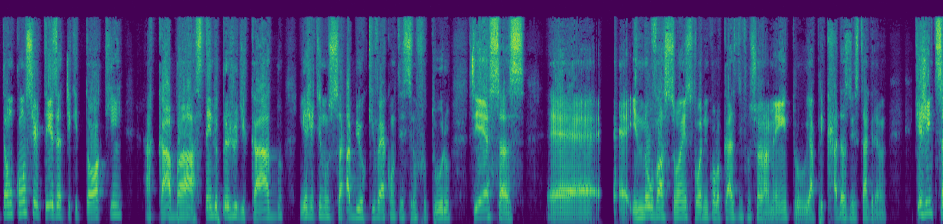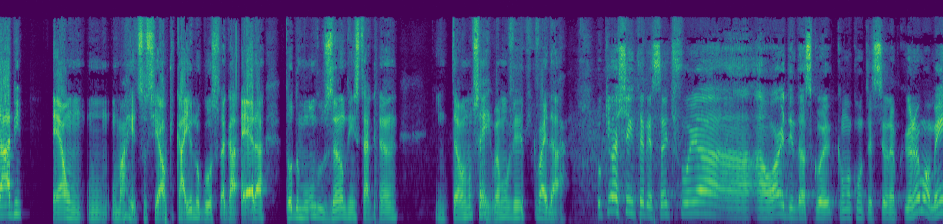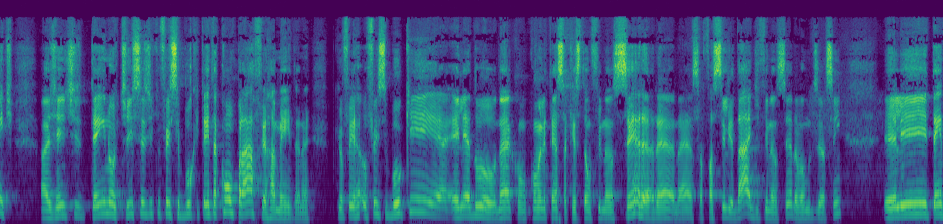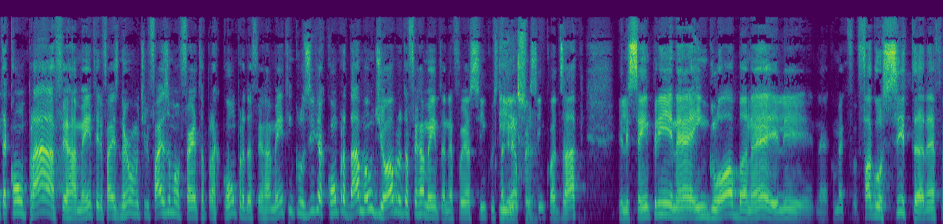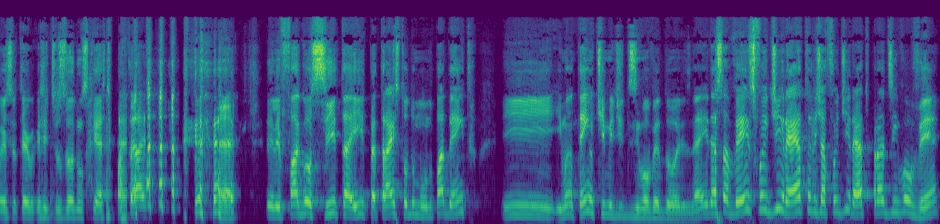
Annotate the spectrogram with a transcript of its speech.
Então, com certeza, TikTok acaba sendo prejudicado e a gente não sabe o que vai acontecer no futuro se essas é, é, inovações forem colocadas em funcionamento e aplicadas no Instagram. Que a gente sabe é um, um, uma rede social que caiu no gosto da galera, todo mundo usando o Instagram. Então, não sei, vamos ver o que vai dar. O que eu achei interessante foi a, a ordem das coisas, como aconteceu, né? Porque normalmente a gente tem notícias de que o Facebook tenta comprar a ferramenta, né? Porque o, Facebook, ele é do, né, como ele tem essa questão financeira, né, né, essa facilidade financeira, vamos dizer assim, ele tenta comprar a ferramenta, ele faz, normalmente ele faz uma oferta para compra da ferramenta, inclusive a compra da mão de obra da ferramenta, né? Foi assim com o Instagram, Isso. foi assim com o WhatsApp. Ele sempre, né, engloba, né, ele, né, como é que foi? Fagocita, né? Foi esse o termo que a gente usou nos cast para trás. é. ele fagocita aí, traz todo mundo para dentro. E, e, mantém o time de desenvolvedores, né? E dessa vez foi direto, ele já foi direto para desenvolver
